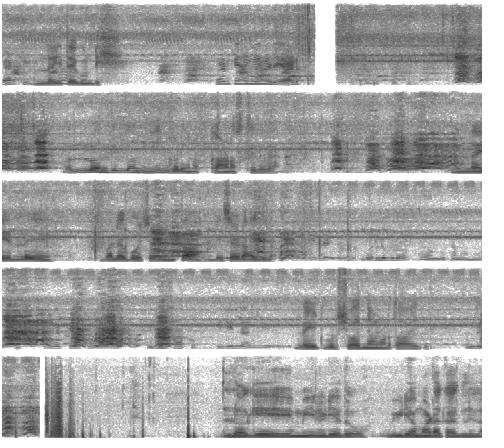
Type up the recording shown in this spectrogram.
ಎರಡು ಕೆ ಜಿ ಅಲ್ಲೈತೆ ಗುಂಡಿ. ಎರಡು ಕೆ ಜಿ ಮೀನು ಹಿಡಿ ಎರಡು ಅಲ್ಲೊಂದು ಇಲ್ಲೊಂದು ಮೀನುಗಳೇನೋ ಕಾಣಿಸ್ತಿದ್ದಾವೆ ಇನ್ನು ಎಲ್ಲಿ ಬಲೆ ಗೋಚೋದು ಅಂತ ಡಿಸೈಡ್ ಆಗಿಲ್ಲ. ಲೈಟ್ ಬಿಟ್ಟು ಶೋಧನೆ ಮಾಡ್ತಾ ಇದ್ವಿ ಅಲ್ಲೋಗಿ ಮೀನು ಹಿಡಿಯೋದು ವೀಡಿಯೋ ಮಾಡೋಕ್ಕಾಗಲಿಲ್ಲ.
